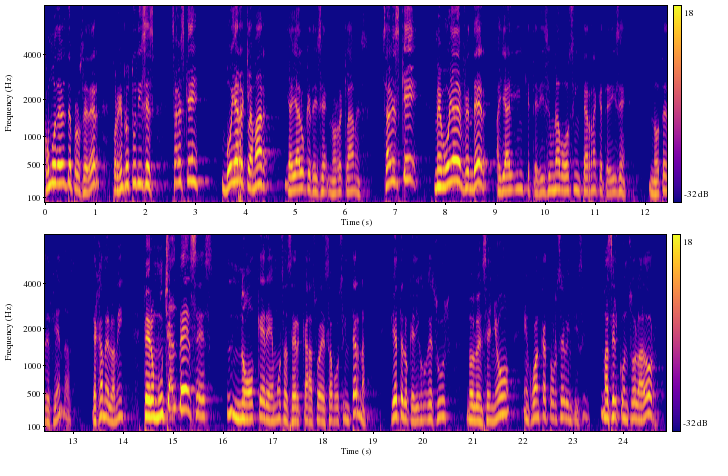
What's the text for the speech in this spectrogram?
cómo debes de proceder. Por ejemplo, tú dices, ¿sabes qué? Voy a reclamar y hay algo que te dice, no reclames. ¿Sabes qué? Me voy a defender. Hay alguien que te dice, una voz interna que te dice, no te defiendas, déjamelo a mí. Pero muchas veces no queremos hacer caso a esa voz interna. Fíjate lo que dijo Jesús, nos lo enseñó en Juan 14, 26. Mas el consolador,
